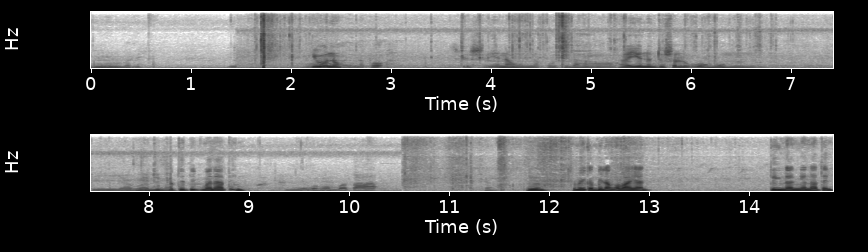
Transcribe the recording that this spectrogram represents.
Mm. Bali. Yun, oh. Ayun na po. Sus, ayan oh. Ayun na po sila. Oh. Ayun na doon sa loob, oh. Hmm. Mm. Titikman natin. Yun, sa may kabilang kawayan. Tingnan nga natin.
